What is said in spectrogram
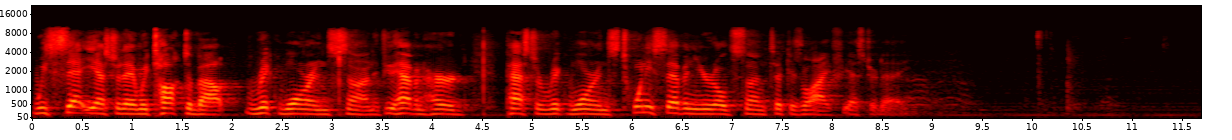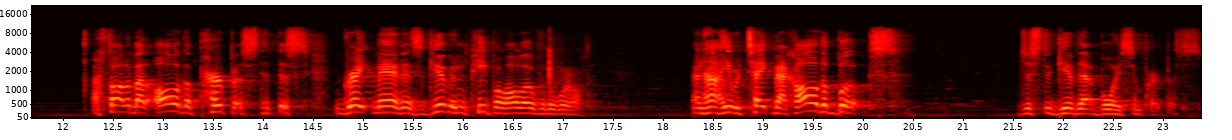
we sat yesterday and we talked about Rick Warren's son. If you haven't heard, Pastor Rick Warren's 27 year old son took his life yesterday. I thought about all of the purpose that this great man has given people all over the world and how he would take back all the books just to give that boy some purpose.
